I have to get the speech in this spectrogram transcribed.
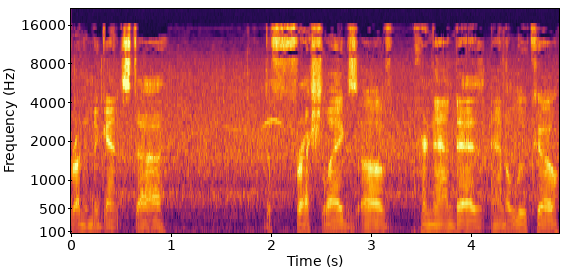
running against uh, the fresh legs of Hernandez and Aluko.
